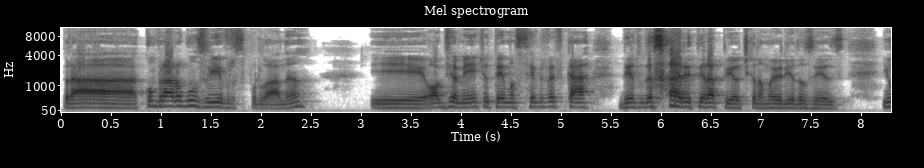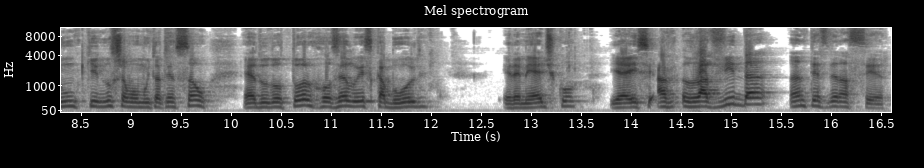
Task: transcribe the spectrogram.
para comprar alguns livros por lá, né? E, obviamente, o tema sempre vai ficar dentro dessa área terapêutica, na maioria das vezes. E um que nos chamou muita atenção é do Dr. José Luiz Cabul, ele é médico, e é esse La Vida Antes de Nascer,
